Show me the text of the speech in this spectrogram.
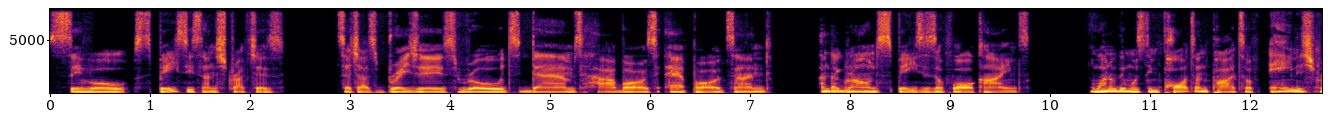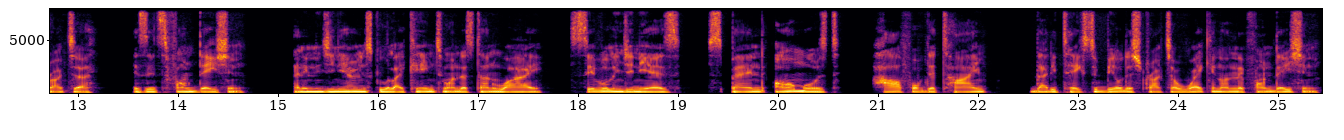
civil spaces and structures such as bridges, roads, dams, harbors, airports, and underground spaces of all kinds. One of the most important parts of any structure is its foundation. And in engineering school, I came to understand why civil engineers spend almost half of the time that it takes to build a structure working on the foundation.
